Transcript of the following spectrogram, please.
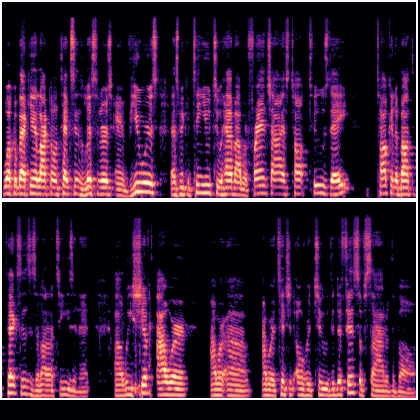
Welcome back in, Locked On Texans listeners and viewers, as we continue to have our franchise talk Tuesday, talking about the Texans. There's a lot of T's in that. Uh, we shift our our uh, our attention over to the defensive side of the ball,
